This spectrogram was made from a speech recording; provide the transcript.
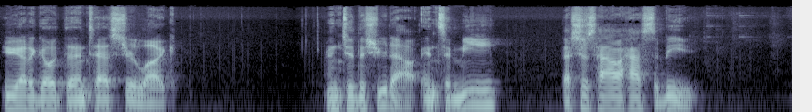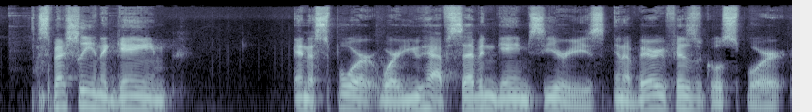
You got to go then test your luck into the shootout. And to me, that's just how it has to be. Especially in a game in a sport where you have seven game series in a very physical sport,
